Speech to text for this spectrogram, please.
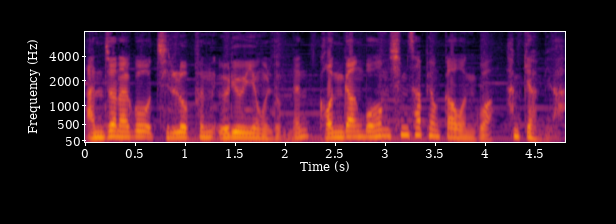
안전하고 질 높은 의료 이용을 돕는 건강보험 심사평가원과 함께합니다.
